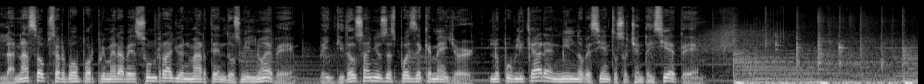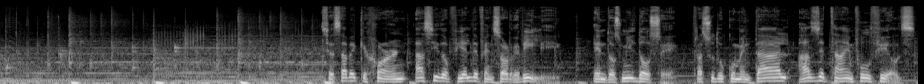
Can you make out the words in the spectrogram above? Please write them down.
La NASA observó por primera vez un rayo en Marte en 2009, 22 años después de que Major lo publicara en 1987. Se sabe que Horn ha sido fiel defensor de Billy, en 2012, tras su documental As the Time Fulfills,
